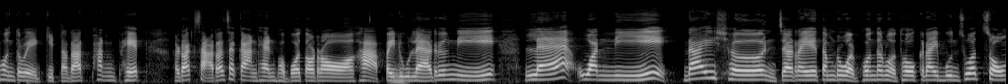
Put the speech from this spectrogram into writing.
พลตรเอกกิตรัตน์พันเพชร รักษาราชการแทนผบตรค่ะ ไปดูแลเรื่องนี้ และวันนี้ได้เชิญเจรตำรวจพลตำรวจโทไกรบุญชวดทรง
